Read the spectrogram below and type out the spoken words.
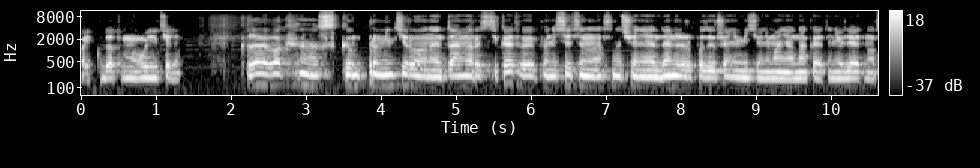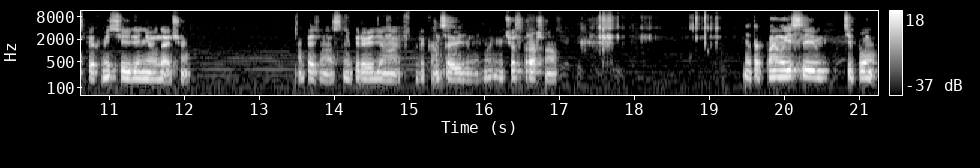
Ой, куда-то мы улетели. Когда эвак э, скомпрометированный таймер растекает, вы понесете назначение Danger по завершению миссии внимания, однако это не влияет на успех миссии или неудачу. Опять у нас не переведено до конца, видимо. Ну, ничего страшного. Я так понял, если, типа,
